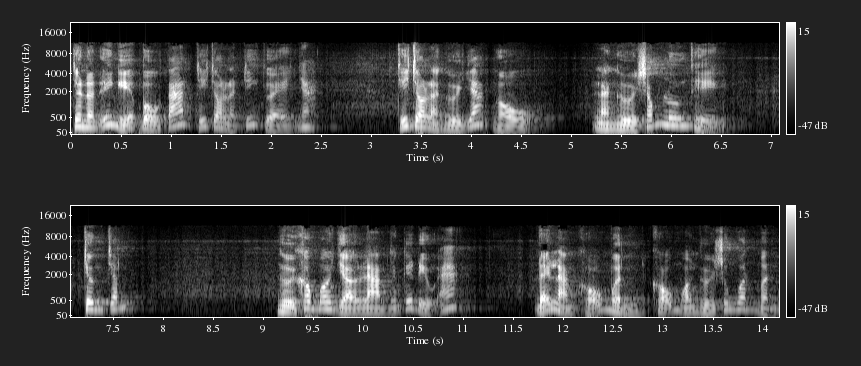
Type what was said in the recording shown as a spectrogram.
cho nên ý nghĩa bồ tát chỉ cho là trí tuệ nha. Chỉ cho là người giác ngộ là người sống lương thiện chân chánh. Người không bao giờ làm những cái điều ác để làm khổ mình khổ mọi người xung quanh mình.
